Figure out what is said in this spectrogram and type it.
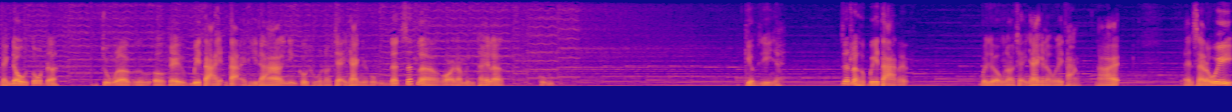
đánh đầu tốt nữa. Nói chung là ở cái beta hiện tại thì đá những cầu thủ nó chạy nhanh cũng rất rất là gọi là mình thấy là cũng kiểu gì nhỉ? Rất là hợp beta đấy. Bây giờ ông nào chạy nhanh là ông ấy thắng. Đấy. Ensaroui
